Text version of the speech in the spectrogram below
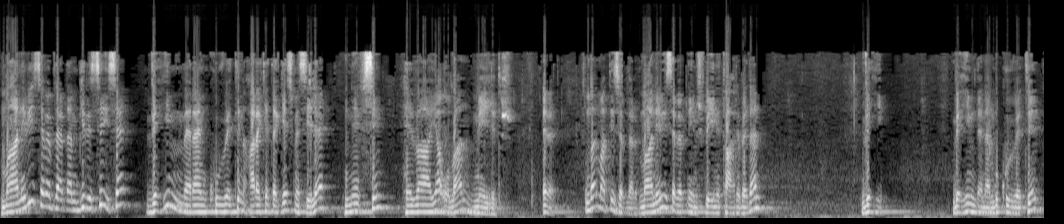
Manevi sebeplerden birisi ise vehim veren kuvvetin harekete geçmesiyle nefsin hevaya olan meylidir. Evet. Bunlar maddi sebepler. Manevi sebep neymiş beyni tahrip eden? Vehim. Vehim denen bu kuvvetin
